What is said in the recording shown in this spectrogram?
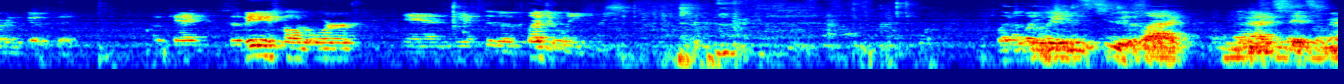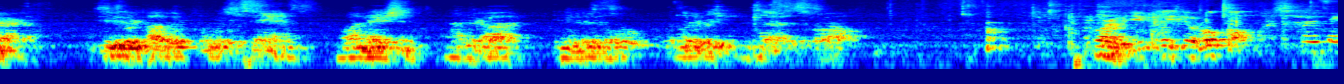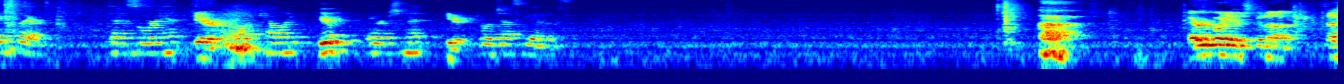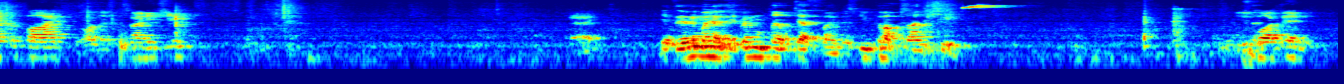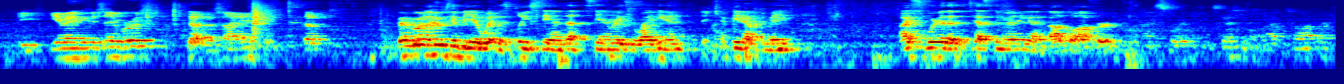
everything goes good. Okay, so the meeting is called to order and we have to do the pledge of allegiance. pledge allegiance to the flag of the United States of America, to the republic for which it stands, one nation, under God, indivisible, with liberty and justice for all. Laura, would you please do a roll call for us? Lynn St. Clair. Dennis Orient. Here. Bob Kelly. Here. Eric Schmidt. Here. George Esvios. Everybody that's gonna testify on the signing sheet. Okay, If anyone has, if anyone plans to testify, just you come up and sign the sheet. you just walked in. You you have anything to say, Bruce? No, that's not it. So, If everyone who's gonna be a witness, please stand up, stand and raise your right hand, repeat after me. I swear that the testimony I'm about to offer I swear the discussion I'm about to offer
